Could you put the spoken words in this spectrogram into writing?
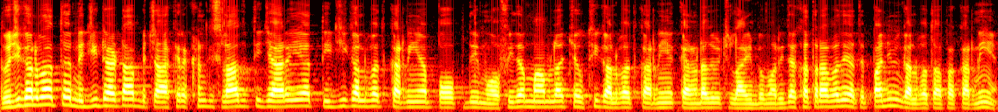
ਦੂਜੀ ਗੱਲਬਾਤ, ਨਿੱਜੀ ਡਾਟਾ ਬਚਾ ਕੇ ਰੱਖਣ ਦੀ ਸਲਾਹ ਦਿੱਤੀ ਜਾ ਰਹੀ ਹੈ। ਤੀਜੀ ਗੱਲਬਾਤ ਕਰਨੀ ਹੈ ਪੌਪ ਦੀ ਮੁਆਫੀ ਦਾ ਮਾਮਲਾ। ਚੌਥੀ ਗੱਲਬਾਤ ਕਰਨੀ ਹੈ ਕੈਨੇਡਾ ਦੇ ਵਿੱਚ ਲਾਈਨ ਬਿਮਾਰੀ ਦਾ ਖਤਰਾ ਵਧਿਆ ਤੇ ਪੰਜਵੀਂ ਗੱਲਬਾਤ ਆਪਾਂ ਕਰਨੀ ਹੈ।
